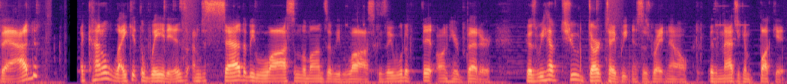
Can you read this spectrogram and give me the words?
bad. I kind of like it the way it is. I'm just sad that we lost some of the mons that we lost, because they would have fit on here better. Because we have two dark type weaknesses right now with magic and bucket.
